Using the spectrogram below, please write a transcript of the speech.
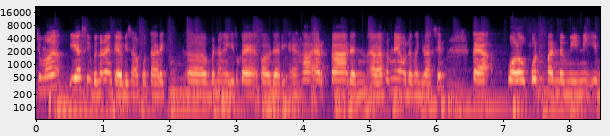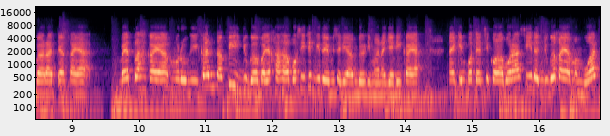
Cuma iya sih bener yang kayak bisa aku tarik uh, benangnya gitu kayak kalau dari EH, RK dan LFM nih yang udah ngejelasin kayak walaupun pandemi ini ibaratnya kayak bad lah kayak merugikan tapi juga banyak hal-hal positif gitu yang bisa diambil di mana jadi kayak naikin potensi kolaborasi dan juga kayak membuat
